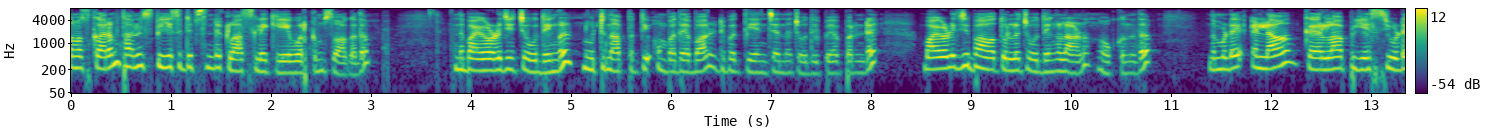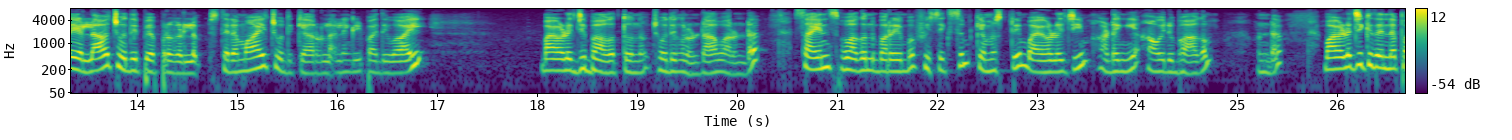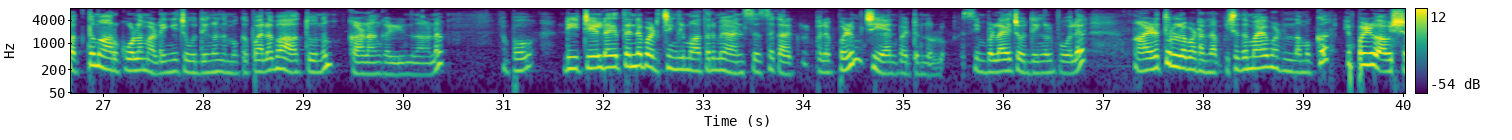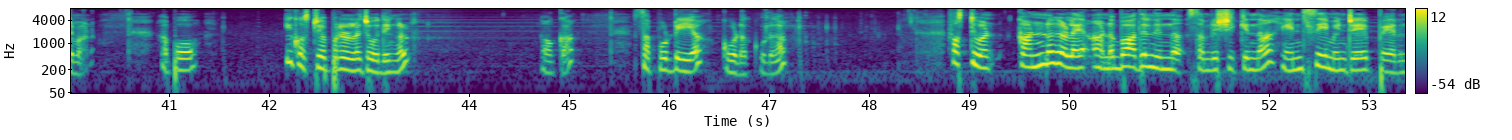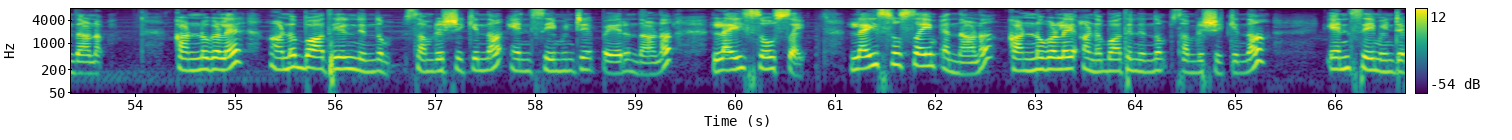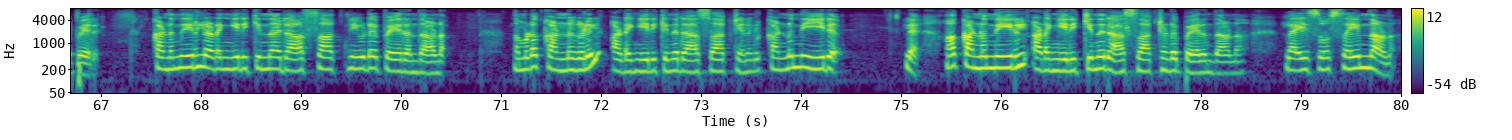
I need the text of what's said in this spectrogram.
നമസ്കാരം. ധനു സ്പേസ് ടിപ്സിന്റെ ക്ലാസ്സിലേക്ക് ഏവർക്കും സ്വാഗതം. ഇന്ന് ബയോളജി ചോദ്യങ്ങൾ നൂറ്റി നാൽപ്പത്തി ഒമ്പത് ബാർ ഇരുപത്തിയഞ്ച് എന്ന ചോദ്യപേപ്പറിന്റെ ബയോളജി ഭാഗത്തുള്ള ചോദ്യങ്ങളാണ് നോക്കുന്നത്. നമ്മുടെ എല്ലാ കേരള പി എസ് സിയുടെ എല്ലാ ചോദ്യപേപ്പറുകളിലും സ്ഥിരമായി ചോദിക്കാറുള്ള അല്ലെങ്കിൽ പതിവായി ബയോളജി ഭാഗത്തു നിന്നും ചോദ്യങ്ങൾ ഉണ്ടാവാറുണ്ട്. സയൻസ് ഭാഗം എന്ന് പറയുമ്പോൾ ഫിസിക്സും കെമിസ്ട്രിയും ബയോളജിയും അടങ്ങിയ ആ ഒരു ഭാഗം ഉണ്ട്. ബയോളജിക്ക് തന്നെ പത്ത് മാർക്കോളം അടങ്ങിയ ചോദ്യങ്ങൾ നമുക്ക് പല ഭാഗത്തു നിന്നും കാണാൻ കഴിയുന്നതാണ്. അപ്പോൾ ഡീറ്റെയിൽഡായി തന്നെ പഠിച്ചെങ്കിൽ മാത്രമേ ആൻസേഴ്സ് കറക്റ്റ് പലപ്പോഴും ചെയ്യാൻ പറ്റുന്നുള്ളൂ. സിമ്പിളായ ചോദ്യങ്ങൾ പോലെ ആഴത്തുള്ള പഠനം വിശദമായ പഠനം നമുക്ക് എപ്പോഴും ആവശ്യമാണ്. അപ്പോൾ ഈ ക്വസ്റ്റ്യൻ പേപ്പറിലുള്ള ചോദ്യങ്ങൾ നോക്കാം. സപ്പോർട്ട് ചെയ്യുക കൂടെ കൂടുക. ഫസ്റ്റ് വൺ കണ്ണുകളെ അണുബാധയിൽ നിന്ന് സംരക്ഷിക്കുന്ന എൻസൈമിന്റെ പേരെന്താണ്? കണ്ണുകളെ അണുബാധയിൽ നിന്നും സംരക്ഷിക്കുന്ന എൻസൈമിന്റെ പേരെന്താണ്? ലൈസോസൈം. ലൈസോസൈം എന്നാണ് കണ്ണുകളെ അണുബാധയിൽ നിന്നും സംരക്ഷിക്കുന്ന എൻസൈമിന്റെ പേര്. കണ്ണുനീരിൽ അടങ്ങിയിരിക്കുന്ന രാസാഗ്നിയുടെ പേരെന്താണ്? നമ്മുടെ കണ്ണുകളിൽ അടങ്ങിയിരിക്കുന്ന രാസാഗ്നി അല്ലെങ്കിൽ കണ്ണുനീര് അല്ലേ? ആ കണ്ണുനീരിൽ അടങ്ങിയിരിക്കുന്ന രാസാഗ്നിയുടെ പേരെന്താണ്? ലൈസോസൈം എന്നാണ്.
